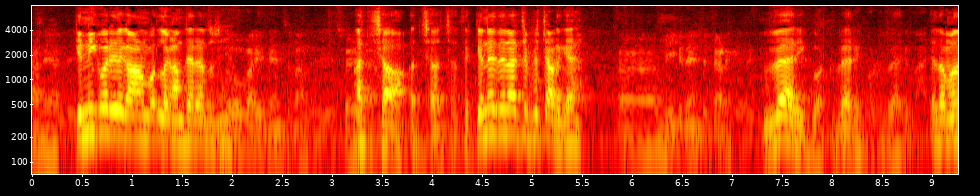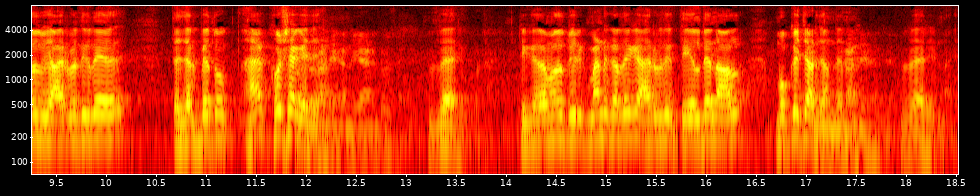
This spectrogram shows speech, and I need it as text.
ਹਾਂਜੀ ਹਾਂਜੀ। ਕਿੰਨੀ ਕੁ ਵਾਰੀ ਲਗਾਉਣ ਲਗਾਉਂਦੇ ਰਹੇ ਤੁਸੀਂ? ਦੋ ਵਾਰੀ ਦਿਨ ਚ ਲਾਉਂਦੇ ਜੀ ਸਵੇਰੇ। ਅੱਛਾ ਅੱਛਾ ਅੱਛਾ। ਤੇ ਕਿੰਨੇ ਦਿਨਾਂ ਚ ਫਿਰ ਚੜ ਗਿਆ? 20 ਦਿਨ ਚ ਝੜ ਗਏ ਸੀ very good very good very good ਇਹਦਾ ਮਤਲਬ ਤੁਸੀਂ ਆਯੁਰਵੈਦਿਕ ਦੇ ਤਜਰਬੇ ਤੋਂ ਹੈ ਖੁਸ਼ ਹੈਗੇ ਜੀ? ਹਾਂਜੀ ਹਾਂਜੀ ਐਨ ਕੁਛ ਹੈ ਵੈਰੀ ਗੁੱਡ ਠੀਕ ਹੈ ਇਹਦਾ ਮਤਲਬ ਤੁਸੀਂ ਰਿਕਮੈਂਡ ਕਰਦੇ ਕਿ ਆਯੁਰਵੈਦਿਕ ਤੇਲ ਦੇ ਨਾਲ ਮੁੱਕੇ ਝੜ ਜਾਂਦੇ ਨੇ? ਹਾਂਜੀ, ਹਾਂਜੀ। ਵੈਰੀ ਨਾਈਸ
